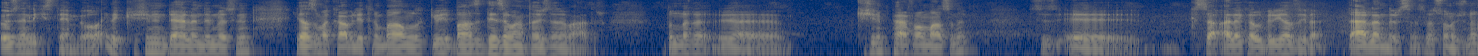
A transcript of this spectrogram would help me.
öznellik isteyen bir olay ve kişinin değerlendirmesinin yazma kabiliyetinin bağımlılık gibi bazı dezavantajları vardır. Bunları e, kişinin performansını siz e, kısa alakalı bir yazıyla değerlendirirsiniz ve sonucunu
